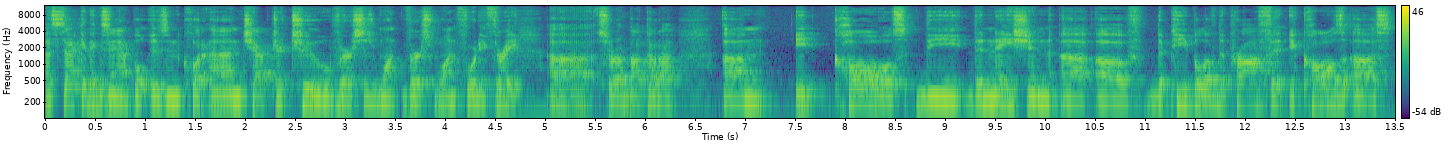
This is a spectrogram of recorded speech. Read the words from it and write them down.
a second example is in Quran chapter 2 verses 1, verse 143, uh, Surah Baqarah. Um, it calls the, the nation uh, of the people of the prophet, it calls us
